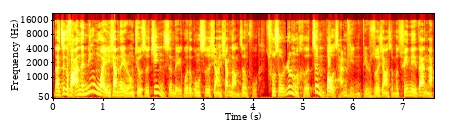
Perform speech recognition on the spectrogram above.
那这个法案的另外一项内容就是禁止美国的公司向香港政府出售任何震爆产品，比如说像什么催泪弹呐、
